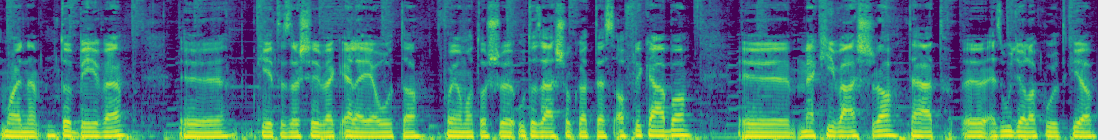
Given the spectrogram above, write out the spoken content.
majdnem több éve 2000-es évek eleje óta folyamatos utazásokat tesz Afrikába meghívásra, tehát ez úgy alakult ki a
